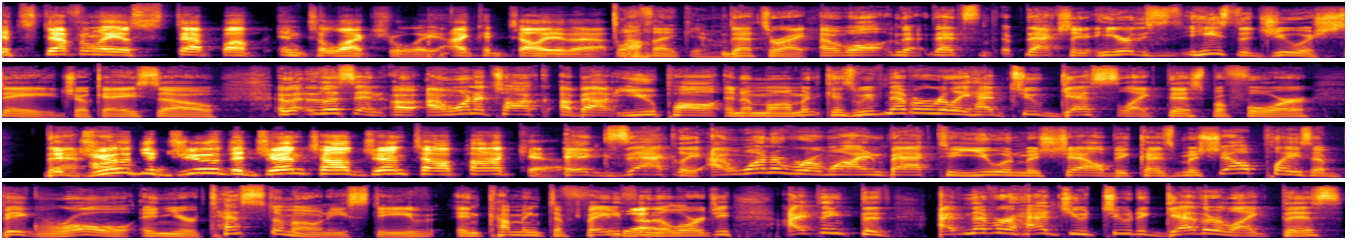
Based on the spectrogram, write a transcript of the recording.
It's definitely a step up intellectually. I can tell you that. Well, thank you. That's right. Uh, well, that's actually here. He's the Jewish sage. Okay, so uh, listen. Uh, I want to talk about you, Paul, in a moment because we've never really had two guests like this before. the Jew, are- the Jew, the Gentile, Gentile podcast. Exactly. I want to rewind back to you and Michelle because Michelle plays a big role in your testimony, Steve, in coming to faith in the Lord. Je- I think that I've never had you two together like this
